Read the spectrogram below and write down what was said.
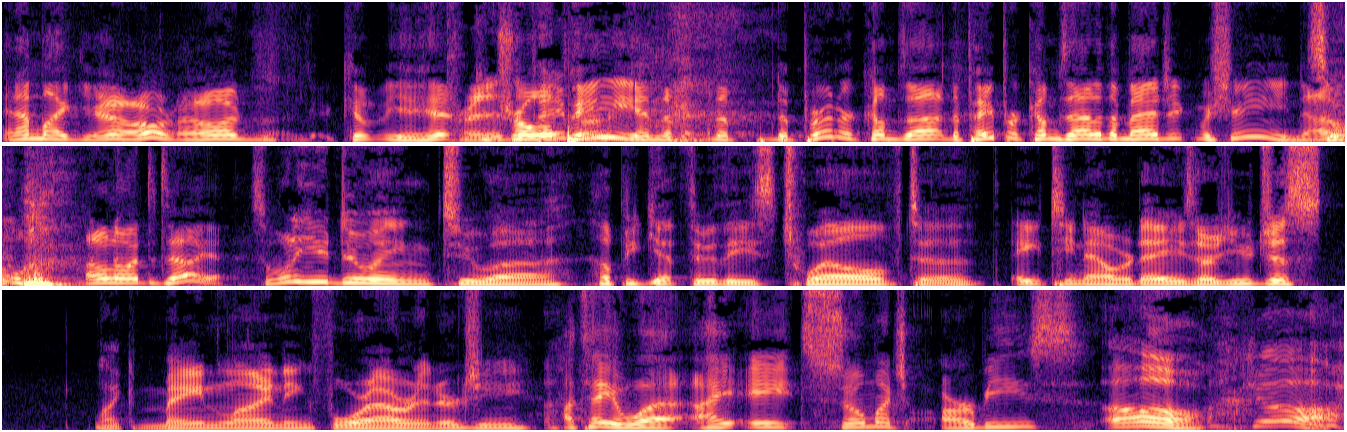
And I'm like, yeah, I don't know. I just- You hit Printed Control. P, and the, the the printer comes out. The paper comes out of the magic machine. I, So- don't, I don't know what to tell you. So, what are you doing to uh, help you get through these 12 to 18 hour days? Are you just like mainlining four hour energy? I'll tell you what. I ate so much Arby's Oh, God.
